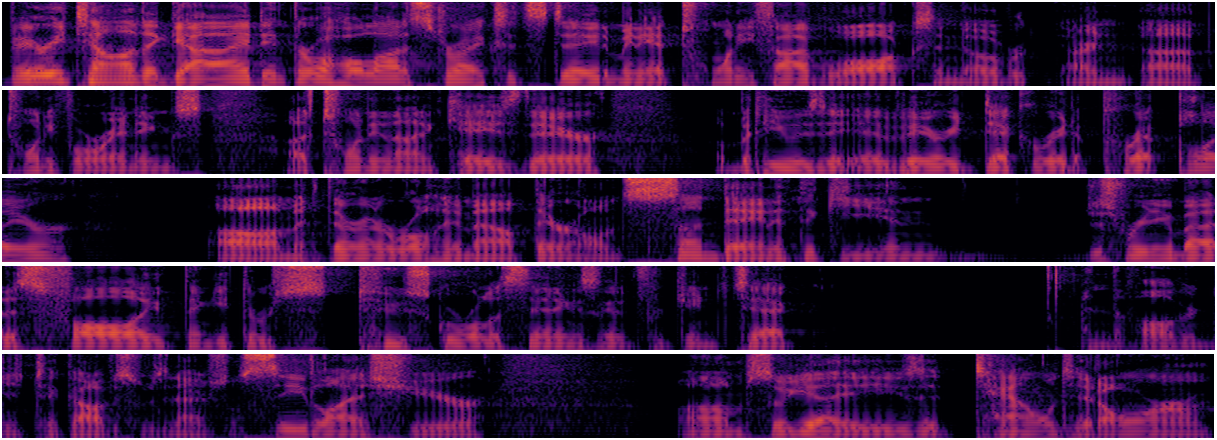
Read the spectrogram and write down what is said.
very talented guy. Didn't throw a whole lot of strikes at state. I mean, he had 25 walks and over uh, 24 innings, uh, 29 Ks there but he was a, a very decorated prep player. Um, and they're going to roll him out there on Sunday. And I think he, in just reading about his fall, I think he threw two scoreless innings against Virginia Tech. And the fall Virginia Tech obviously was national seed last year. Um, so yeah, he's a talented arm,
